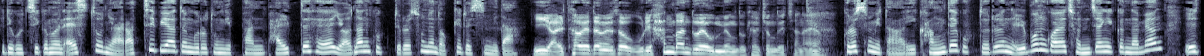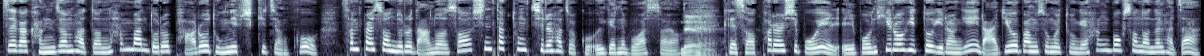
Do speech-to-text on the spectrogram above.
그리고 지금은 에스토니아, 라트비아 등으로 독립한 발트해의 연안국들을 손에 넣게 됐습니다. 이 얄타 회담에서 우리 한반도의 운명도 결정됐잖아요. 그렇습니다. 이 강대국들은 일본과의 전쟁이 끝나면 일제가 강점하던 한반도를 바로 독립시키지 않고 38선으로 나눠서 신탁 통치를 하자고 의견을 모았어요. 네. 그래서 8월 15일 일본 히로히토 일왕이 라디오 방송을 통해 항복 선언을 하자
